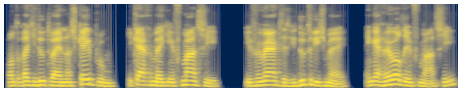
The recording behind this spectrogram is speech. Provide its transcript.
Want wat je doet bij een escape room, je krijgt een beetje informatie, je verwerkt het, je doet er iets mee. En je krijgt weer wat informatie.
